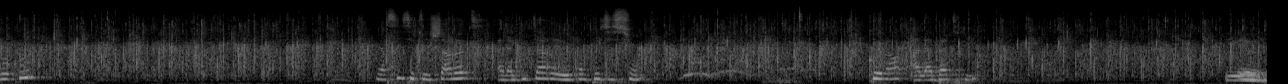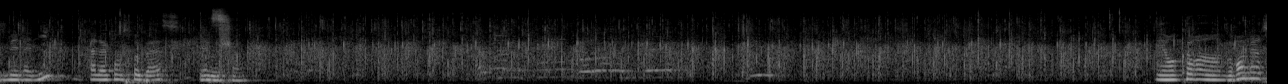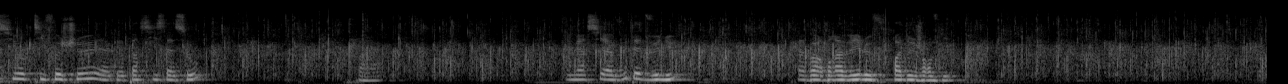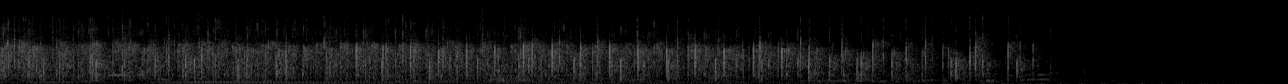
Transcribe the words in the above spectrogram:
beaucoup. Merci, c'était Charlotte à la guitare et aux compositions. Colin à la batterie. Et, euh, Mélanie à la contrebasse et au chant. Et encore un grand merci aux petits faucheux et à Catharsis Asso. Merci à vous d'être venus, d'avoir bravé le froid de janvier.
